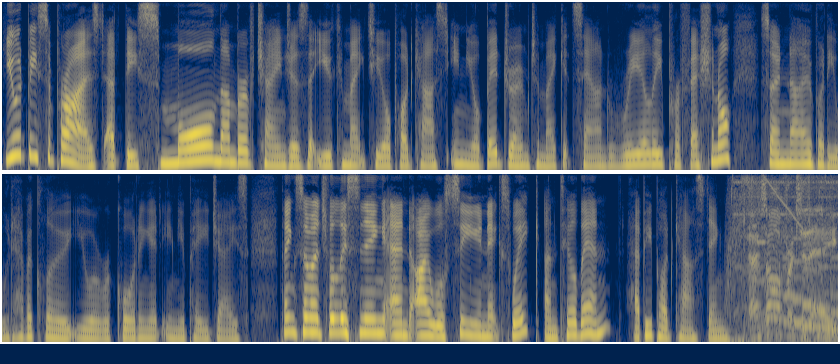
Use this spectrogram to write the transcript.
you would be surprised at the small number of changes that you can make to your podcast in your bedroom to make it sound really professional. So nobody would have a clue you were recording it in your PJs. Thanks so much for listening, and I will see you next week. Until then, happy podcasting. That's all for today.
